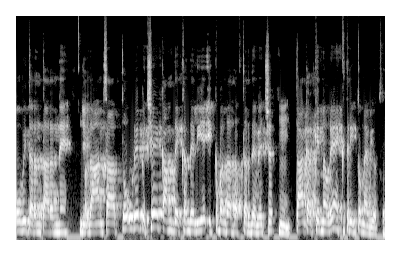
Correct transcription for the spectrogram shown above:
ਉਹ ਵੀ ਤਰਨਤਾਰਨ ਨੇ। ਪ੍ਰਧਾਨ ਸਾਹਿਬ ਤੋਂ ਉਰੇ ਪਿੱਛੇ ਕੰਮ ਦੇਖਣ ਦੇ ਲਈ ਇੱਕ ਬੰਦਾ ਦਫ਼ਤਰ ਦੇ ਵਿੱਚ। ਤਾਂ ਕਰਕੇ ਮੈਂ ਉਰੇ 1 ਤਰੀਕ ਤੋਂ ਮੈਂ ਵੀ ਉੱਥੇ।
